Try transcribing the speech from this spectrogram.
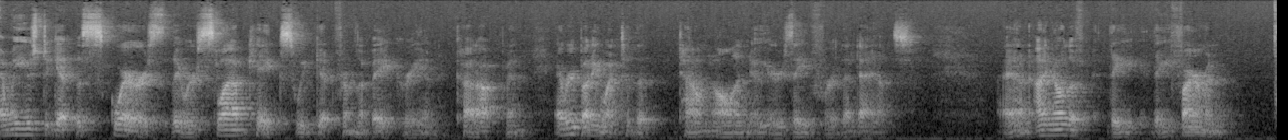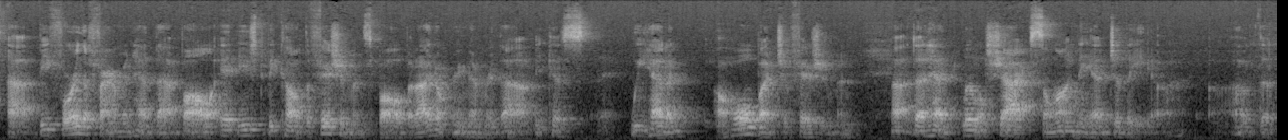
And we used to get the squares. They were slab cakes we'd get from the bakery and cut up. And everybody went to the town hall on New Year's Eve for the dance. And I know the, the, the firemen, uh, before the firemen had that ball, it used to be called the fisherman's ball, but I don't remember that because we had a, a whole bunch of fishermen uh, that had little shacks along the edge of the, uh, of the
